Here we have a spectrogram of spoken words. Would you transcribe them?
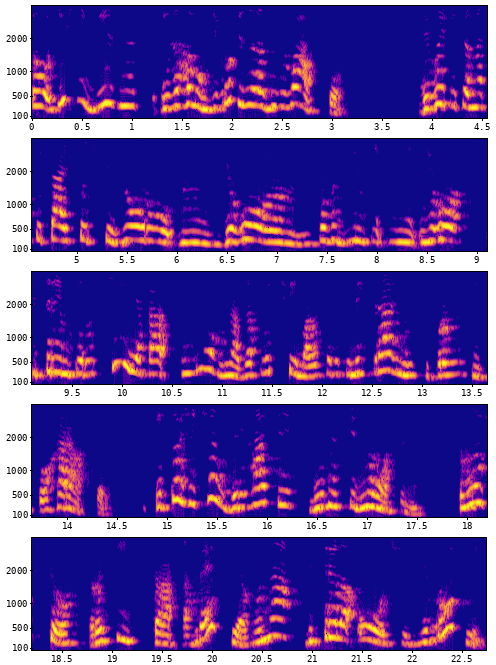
то їхній бізнес і загалом в Європі зараз дуже важко дивитися на Китай з точки зору його поведінки і його підтримки Росії, яка умовна за плечима, але все таки нейтральності проросійського характеру, і в той же час зберігати бізнес-відносини. Тому що російська агресія вона відкрила очі в Європі,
